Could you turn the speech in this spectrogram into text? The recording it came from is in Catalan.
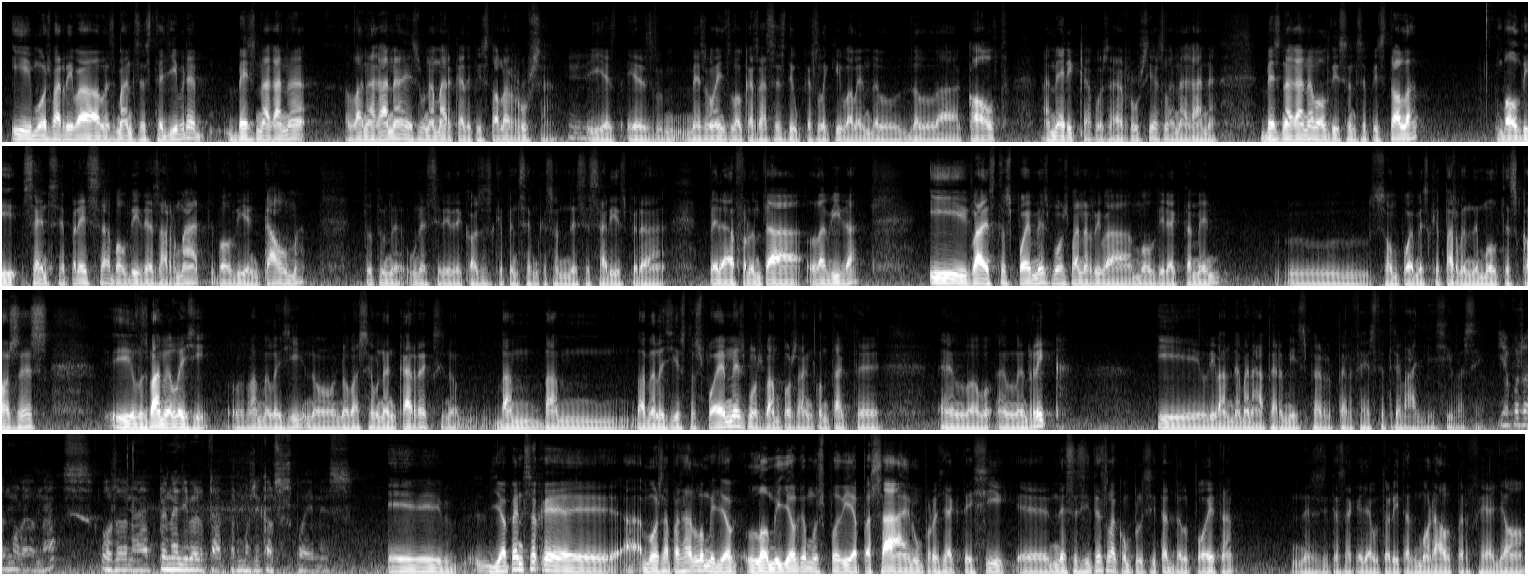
I ens va arribar a les mans este llibre, Ves negana la Nagana és una marca de pistola russa mm. i és, és més o menys el que es diu que és l'equivalent de la Colt Amèrica, doncs a Rússia és la Nagana. Ves Nagana vol dir sense pistola, vol dir sense pressa, vol dir desarmat, vol dir en calma, tota una, una sèrie de coses que pensem que són necessàries per a, per a afrontar la vida. I, clar, aquests poemes ens van arribar molt directament. Són poemes que parlen de moltes coses, i els vam elegir, els vam elegir, no, no va ser un encàrrec, sinó vam, vam, vam elegir aquests poemes, ens vam posar en contacte amb l'Enric i li van demanar permís per, per fer aquest treball, i així va ser. I ha posat molt el nas o us ha donat plena llibertat per musicar els seus poemes? Eh, jo penso que ens ha passat el millor, lo millor que ens podia passar en un projecte així. Eh, necessites la complicitat del poeta, necessites aquella autoritat moral per fer allò,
